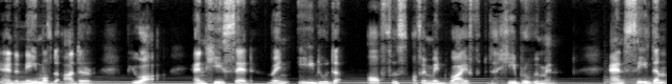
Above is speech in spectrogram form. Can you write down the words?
and the name of the other Puah. And he said, When ye do the office of a midwife to the Hebrew women, and see them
